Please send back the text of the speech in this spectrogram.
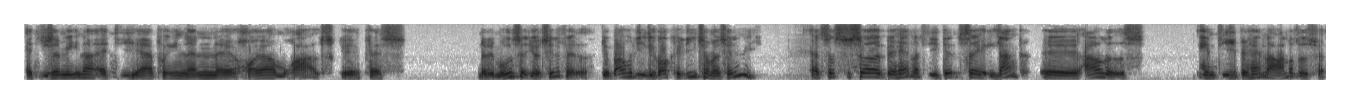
at de så mener, at de er på en eller anden øh, højere moralsk øh, plads. Når det modsatte jo er tilfældet. Det er bare fordi, de godt kan lide Thomas Helmi. Altså, så, så behandler de den sag langt øh, anderledes, end de behandler andre dødsfald.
